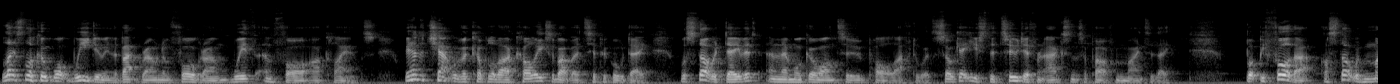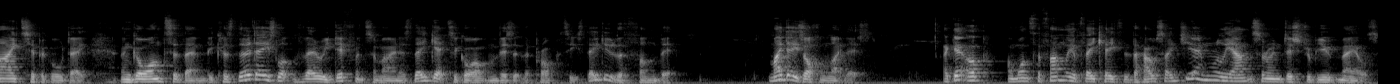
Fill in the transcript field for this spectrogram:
Let's look at what we do in the background and foreground with and for our clients. We had a chat with a couple of our colleagues about their typical day. We'll start with David and then we'll go on to Paul afterwards. So get used to two different accents apart from mine today. But before that, I'll start with my typical day and go on to them because their days look very different to mine as they get to go out and visit the properties. They do the fun bit. My day's often like this. I get up, and once the family have vacated the house, I generally answer and distribute mails.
